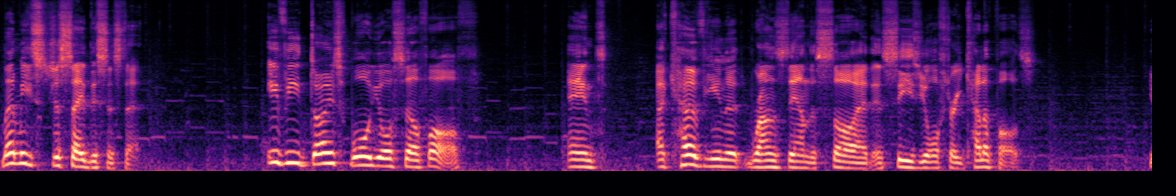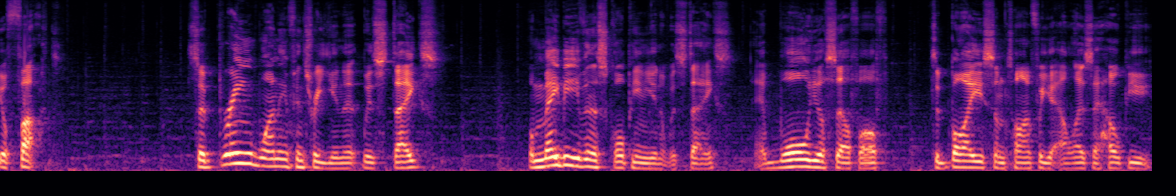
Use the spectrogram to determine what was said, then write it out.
Let me just say this instead. If you don't wall yourself off, and a cav unit runs down the side and sees your three catapults, you're fucked. So bring one infantry unit with stakes, or maybe even a scorpion unit with stakes, and wall yourself off to buy you some time for your allies to help you.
